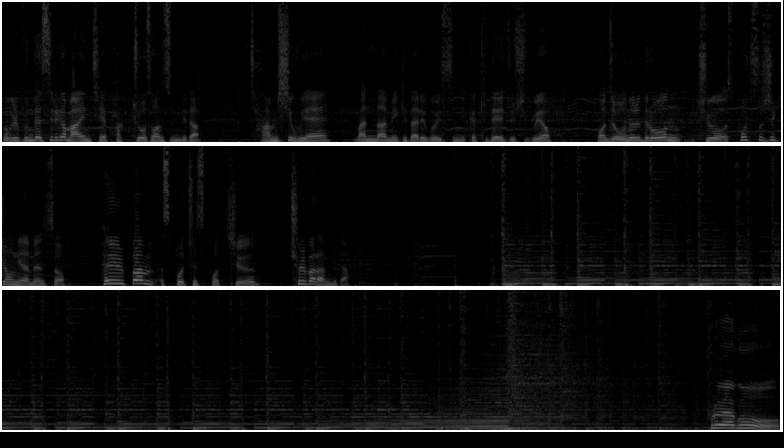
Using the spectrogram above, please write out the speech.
독일 분데스리가 마인츠의 박주호 선수입니다. 잠시 후에 만남이 기다리고 있으니까 기대해 주시고요. 먼저 오늘 들어온 주요 스포츠 소식 정리하면서 화요일 밤 스포츠 스포츠 출발합니다. 프로야구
